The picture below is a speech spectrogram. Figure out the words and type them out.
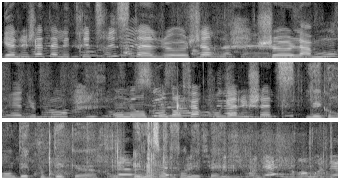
Galuchette elle est très triste, elle euh, cherche l'amour et du coup on est en train d'en faire pour Galuchette. Les grands découpent des cœurs et les enfants les peignent. grand modèle.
